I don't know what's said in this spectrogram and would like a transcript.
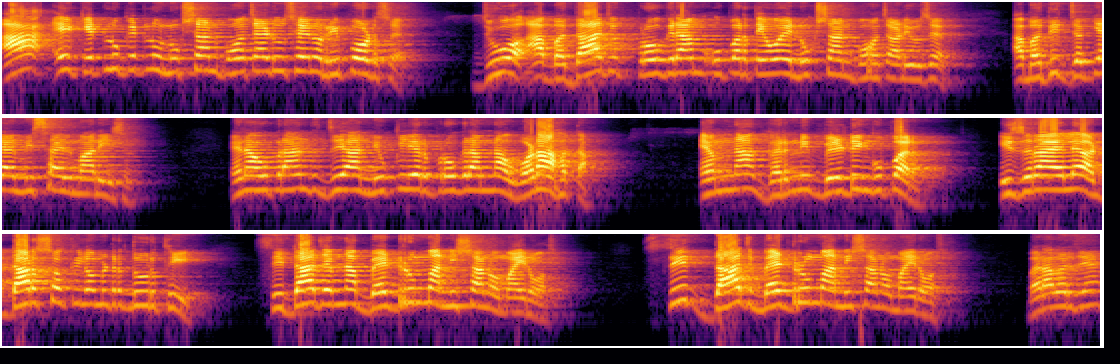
આ એ કેટલું કેટલું નુકસાન પહોંચાડ્યું છે એનો રિપોર્ટ છે. જુઓ, આ બધા જ પ્રોગ્રામ ઉપર તેઓએ નુકસાન પહોંચાડ્યું છે. આ બધી જ જગ્યાએ મિસાઇલ મારી છે. એના ઉપરાંત જે આ ન્યુક્લિયર પ્રોગ્રામના વડા હતા, એમના ઘરની બિલ્ડિંગ ઉપર ઇઝરાયેલે અઢારસો કિલોમીટર દૂરથી સીધા જ એમના બેડરૂમમાં નિશાનો માર્યો છે. સીધા જ બેડરૂમમાં નિશાનો માર્યો છે. બરાબર છે?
